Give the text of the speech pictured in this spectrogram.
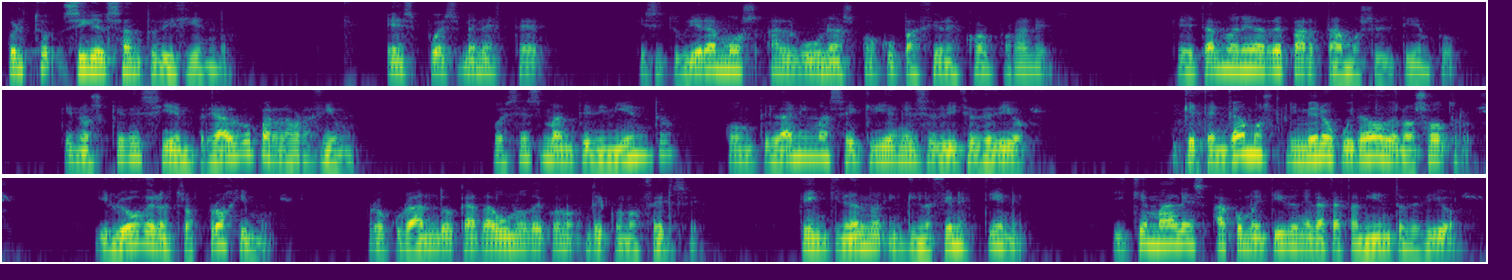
Por esto sigue el santo diciendo, es pues menester que si tuviéramos algunas ocupaciones corporales, que de tal manera repartamos el tiempo que nos quede siempre algo para la oración, pues es mantenimiento con que el ánima se cría en el servicio de Dios, y que tengamos primero cuidado de nosotros y luego de nuestros prójimos, procurando cada uno de, conocerse, qué inclinaciones tiene y qué males ha cometido en el acatamiento de Dios,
